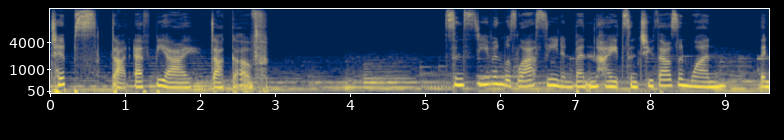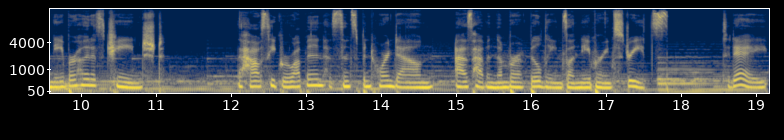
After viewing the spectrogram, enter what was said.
tips.fbi.gov. Since Stephen was last seen in Benton Heights in 2001, the neighborhood has changed. The house he grew up in has since been torn down, as have a number of buildings on neighboring streets. Today,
